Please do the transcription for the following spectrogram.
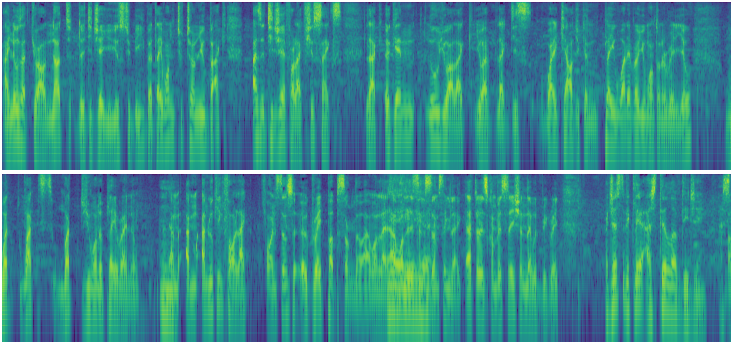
I know that you are not the DJ you used to be, but I want to turn you back as a DJ for like few seconds. Like again, no, you are like you have like this wild card. You can play whatever you want on the radio. What what what do you want to play right now? Mm. I'm, I'm I'm looking for like for instance a great pop song though. I want like I Yeah, want to yeah, listen to something like after this conversation that would be great. But just to be clear, I still love DJing. I still,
